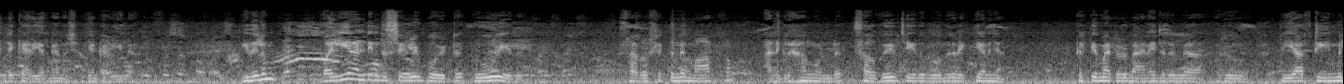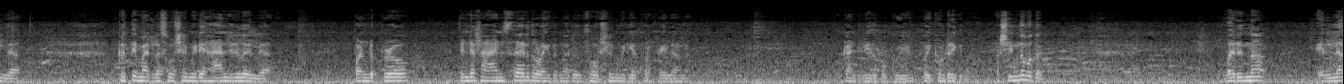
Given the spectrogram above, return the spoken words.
എന്റെ കരിയറിനെ നശിപ്പിക്കാൻ കഴിയില്ല. ഇതിലും വലിയ രണ്ട് ഇൻഡസ്ട്രികളിൽ പോയിട്ട് പ്രൂവ് ചെയ്ത് സർവശക്തിന്റെ മാത്രം അനുഗ്രഹം കൊണ്ട് സർവൈവ് ചെയ്തു പോകുന്നൊരു വ്യക്തിയാണ് ഞാൻ. കൃത്യമായിട്ടൊരു മാനേജറില്ല ഒരു പി ആർ ടീമില്ല കൃത്യമായിട്ടുള്ള സോഷ്യൽ മീഡിയ ഹാൻഡിലുകളില്ല പണ്ടിപ്പോഴോ എന്റെ ഫാൻസുകാർ തുടങ്ങി ഒരു സോഷ്യൽ മീഡിയ പ്രൊഫൈലാണ് കണ്ടിന്യൂ ചെയ്ത് പോയി പോയിക്കൊണ്ടിരിക്കുന്നത്. പക്ഷെ ഇന്ന് മുതൽ വരുന്ന എല്ലാ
